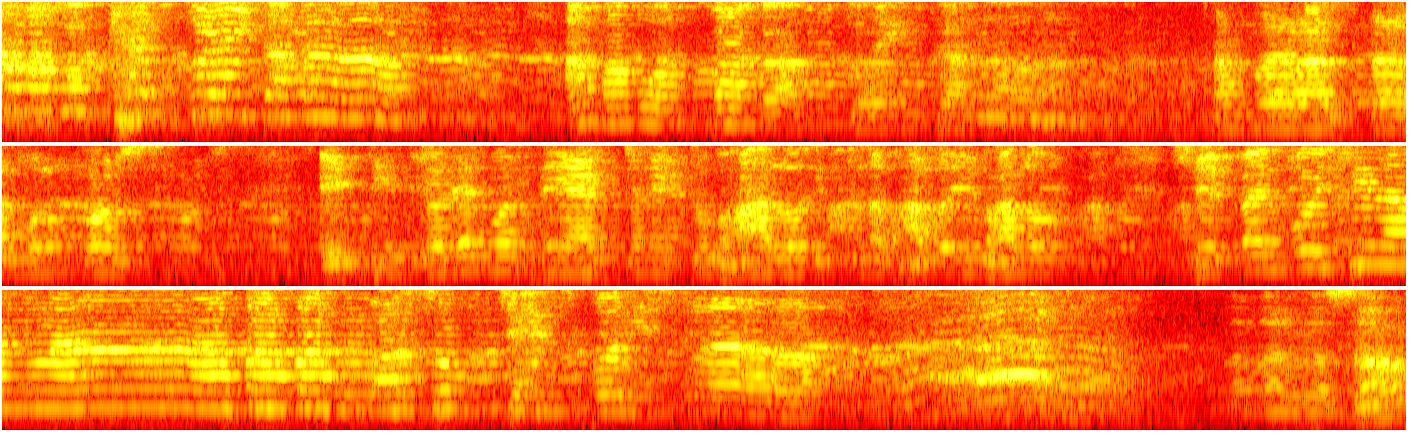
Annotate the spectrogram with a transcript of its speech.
আমাকে আমাকে আমরা রাস্তা ভুল করছি। এই তিনজনের মধ্যে একজন একটু ভালো, একটু না ভালোই ভালো। সে পাই বইছিলাম না বাবার রসম চেঞ্জ করিস না। বাবার রসম?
